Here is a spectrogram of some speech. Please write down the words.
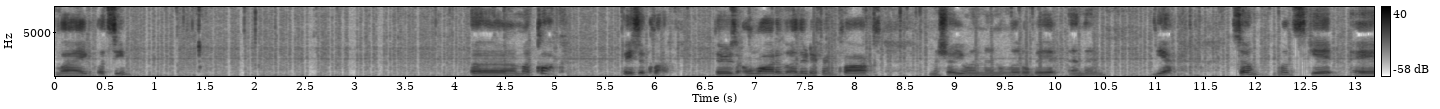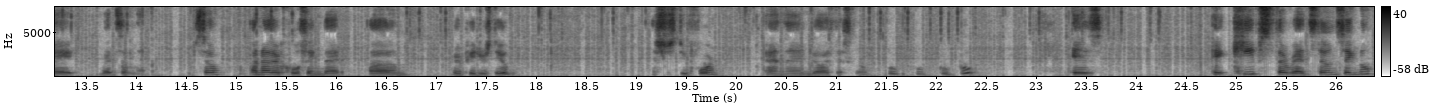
Like, let's see. Um, a clock. Basic clock. There's a lot of other different clocks. I'm going to show you one in a little bit, and then, yeah. So, let's get a redstone lamp. So, another cool thing that um, repeaters do. Let's just do four, and then go like this. Go boop, boop, boop, boop. Is it keeps the redstone signal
